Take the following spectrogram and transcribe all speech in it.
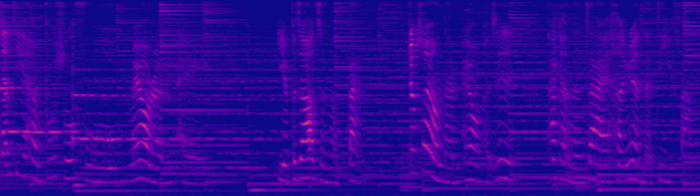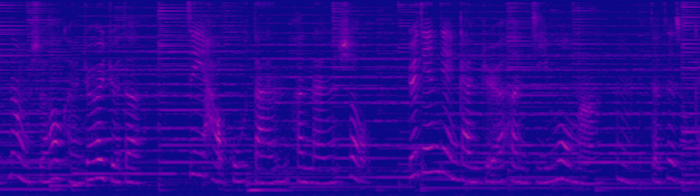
身体很不舒服，没有人陪，也不知道怎么办。就算有男朋友，可是他可能在很远的地方，那种时候可能就会觉得自己好孤单，很难受，有一点点感觉很寂寞吗？嗯的这种感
